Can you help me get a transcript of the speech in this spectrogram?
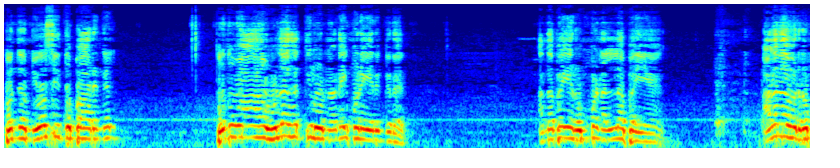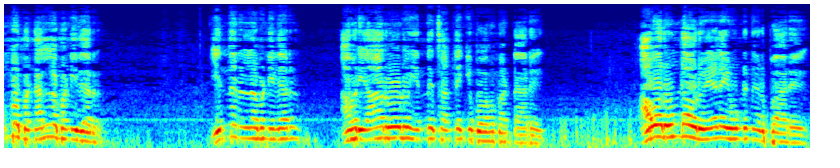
கொஞ்சம் யோசித்து பாருங்கள். பொதுவாக உலகத்தில் ஒரு நடைமுறை இருக்கிறது. அந்த பையன் ரொம்ப நல்ல பையன். அல்லது அவர் ரொம்ப ம- நல்ல மனிதர். எந்த நல்ல மனிதர்? அவர் யாரோடும் எந்த சண்டைக்கும் போக மாட்டாரு. அவர் உண்டு அவர் வேலை உண்டுன்னு இருப்பாரு.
